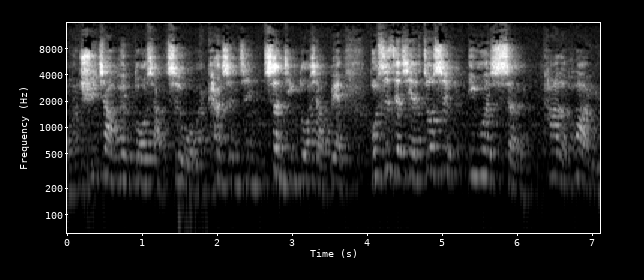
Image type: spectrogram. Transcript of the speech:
我们去教会多少次，我们看圣经圣经多少遍，不是这些，就是因为神 他的话语、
